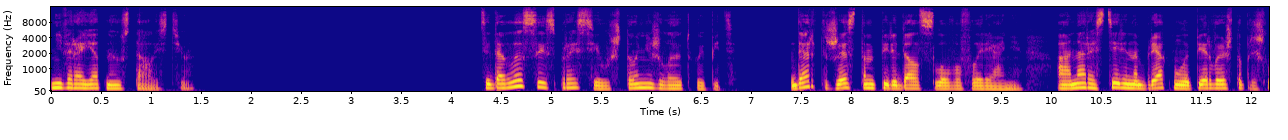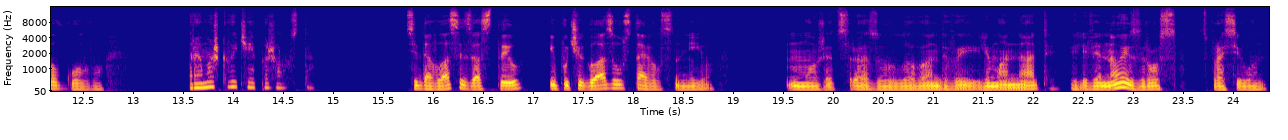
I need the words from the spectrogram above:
невероятной усталостью. Седовласый спросил, что они желают выпить. Дарт жестом передал слово Флориане, а она растерянно брякнула первое, что пришло в голову — Ромашковый чай, пожалуйста. Седовласый застыл и пучеглазо уставился на нее. Может, сразу лавандовый лимонад или вино из роз, спросил он.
